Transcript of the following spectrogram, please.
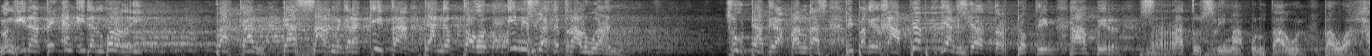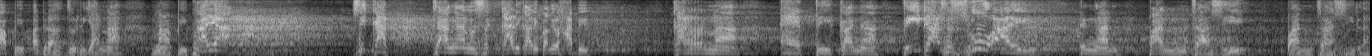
menghina TNI dan Polri. Bahkan dasar negara kita dianggap taut ini sudah keterlaluan. Sudah tidak pantas dipanggil Habib yang sudah terdoktrin hampir 150 tahun bahwa Habib adalah duriana Nabi. Bahaya! Sikat! Jangan sekali-kali panggil Habib. Karena etikanya tidak sesuai dengan Pancasi Pancasila.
